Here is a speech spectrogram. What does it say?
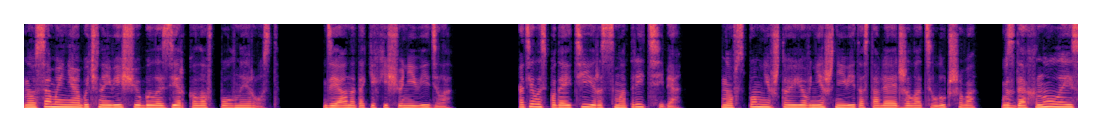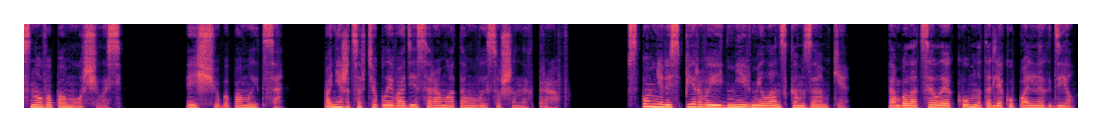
Но самой необычной вещью было зеркало в полный рост. Диана таких еще не видела. Хотелось подойти и рассмотреть себя, но, вспомнив, что ее внешний вид оставляет желать лучшего, вздохнула и снова поморщилась. Еще бы помыться, понежиться в теплой воде с ароматом высушенных трав. Вспомнились первые дни в Миланском замке, там была целая комната для купальных дел.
